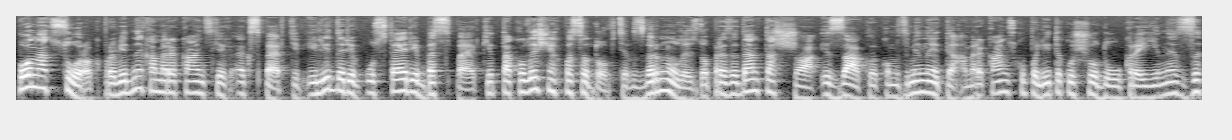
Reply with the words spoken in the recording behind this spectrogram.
Понад 40 провідних американських експертів і лідерів у сфері безпеки та колишніх посадовців звернулись до президента США із закликом змінити американську політику щодо України з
